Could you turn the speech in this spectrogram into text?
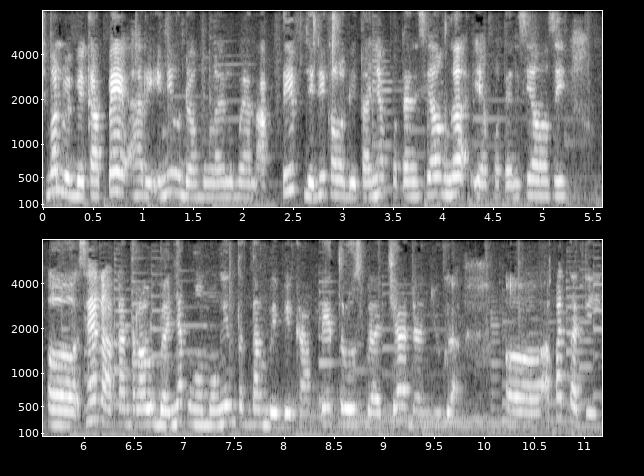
Cuman BBKP hari ini udah mulai lumayan aktif. Jadi kalau ditanya potensial enggak ya potensial sih. Uh, saya nggak akan terlalu banyak ngomongin tentang BBKP terus baca dan juga uh, apa tadi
